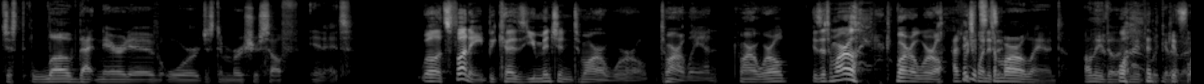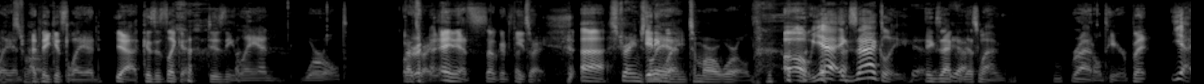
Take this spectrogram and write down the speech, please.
just love that narrative or just immerse yourself in it? Well, it's funny because you mentioned Tomorrow World, Tomorrowland, Tomorrow World. Is it Tomorrowland or Tomorrow World? I think Which it's is it? Tomorrowland. I'll need to, Well, I'll need to look think it it's land. I think it's land. Yeah, because it's like a Disneyland world. That's right. And it's so That's confusing. right. Uh, Strange Anyway. Land, Tomorrow World. oh yeah, exactly, Yeah, exactly. yeah. That's why I'm rattled here. But yeah,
